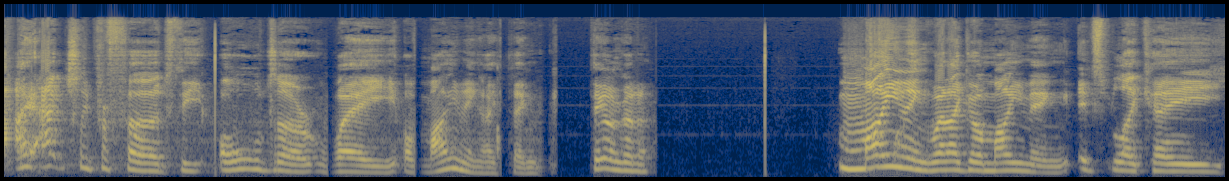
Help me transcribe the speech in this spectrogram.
I actually preferred the older way of mining. I think. I think I'm gonna mining when I go mining. It's like a.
